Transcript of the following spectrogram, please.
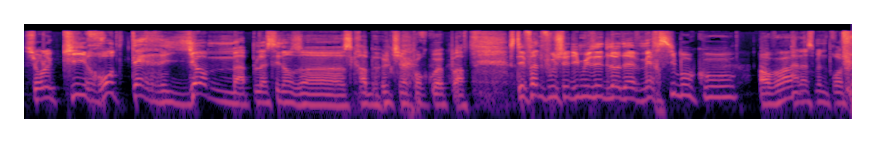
sur le chirotherium à placer dans un Scrabble. Tiens, pourquoi pas. Stéphane Fouché du musée de Lodève, merci beaucoup. Au revoir. À la semaine prochaine.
